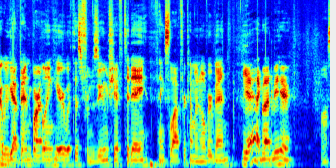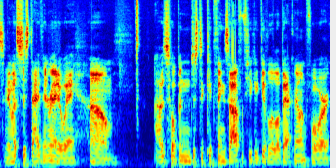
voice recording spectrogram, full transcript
Right, we've got Ben Bartling here with us from ZoomShift today. Thanks a lot for coming over, Ben. Yeah, glad to be here. Awesome, man. Let's just dive in right away. Um, I was hoping just to kick things off, if you could give a little background for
